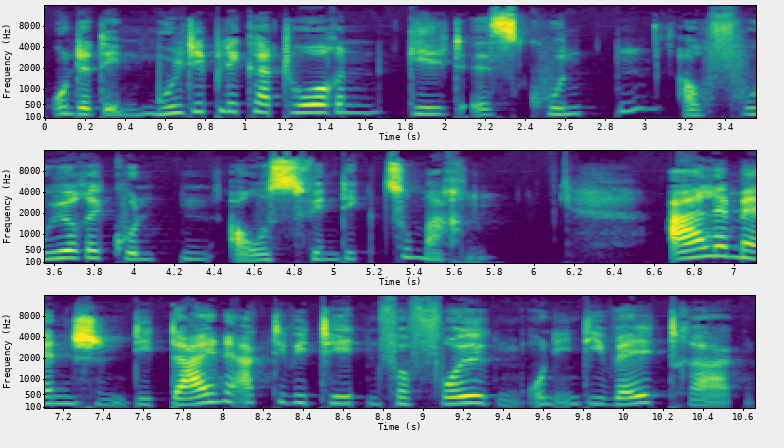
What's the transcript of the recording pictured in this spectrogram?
Unter den Multiplikatoren gilt es, Kunden, auch frühere Kunden, ausfindig zu machen. Alle Menschen, die deine Aktivitäten verfolgen und in die Welt tragen,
